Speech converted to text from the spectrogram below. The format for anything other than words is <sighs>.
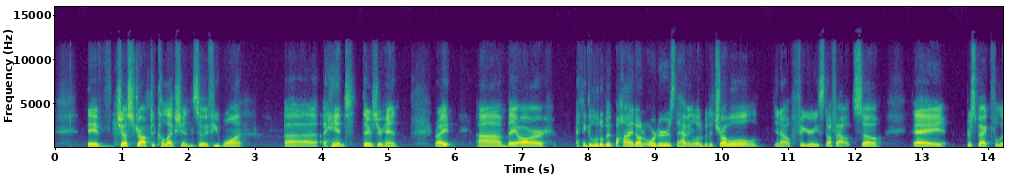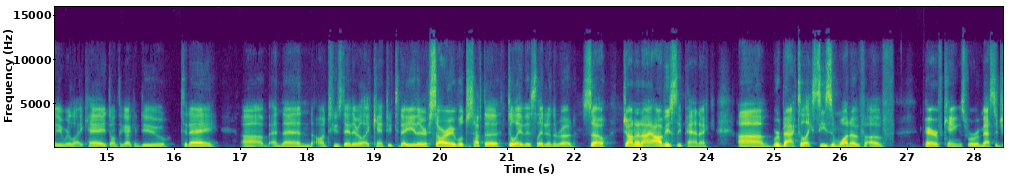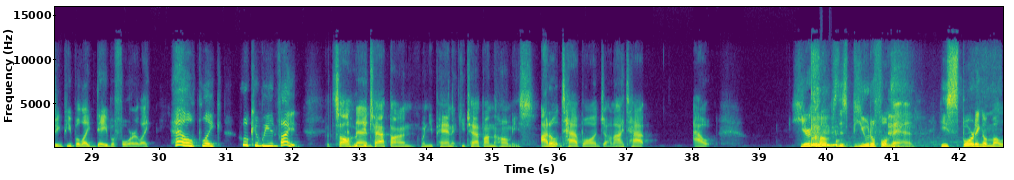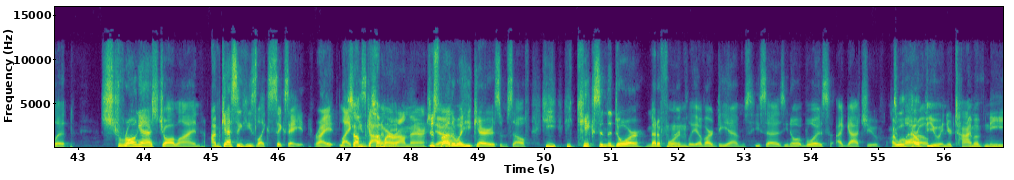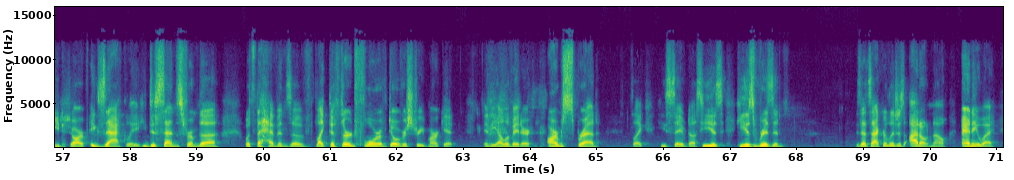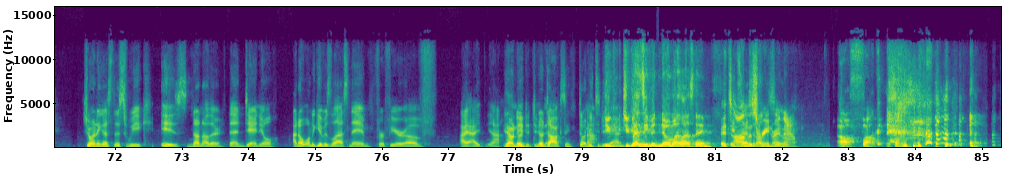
They've just dropped a collection. So if you want uh, a hint, there's your hint, right? Um, they are, I think, a little bit behind on orders. They're having a little bit of trouble, you know, figuring stuff out. So they respectfully were like, "Hey, don't think I can do today." Um, and then on Tuesday, they were like, "Can't do today either. Sorry, we'll just have to delay this later in the road." So John and I obviously panic. Um, we're back to like season one of of Pair of Kings, where we're messaging people like day before, like, "Help! Like, who can we invite?" But Sol, And who do you tap on when you panic? You tap on the homies. I don't tap on John. I tap out. Here comes this beautiful man. He's sporting a mullet, strong ass jawline. I'm guessing he's like six eight, right? Like Some- he's got somewhere around there. Just yeah. by the way he carries himself, he he kicks in the door metaphorically mm-hmm. of our DMs. He says, "You know what, boys? I got you. I will help you in your time of need. Sharp, exactly. He descends from the what's the heavens of like the third floor of Dover Street Market in the elevator, arms spread. It's like he saved us. He is he is risen. Is that sacrilegious? I don't know. Anyway, joining us this week is none other than Daniel. I don't want to give his last name for fear of I I yeah. You don't no, need to do no that. doxing. Don't No. need to do Do you, that. do you guys even know my last name? It's It on the says it on the screen right now. Oh fuck. <laughs>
